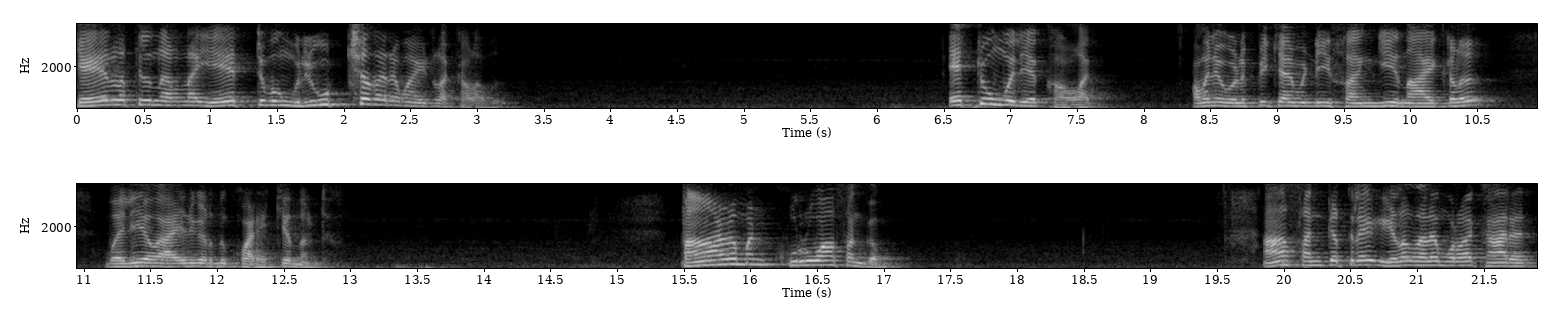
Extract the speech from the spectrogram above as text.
കേരളത്തിൽ നടന്ന ഏറ്റവും രൂക്ഷതരമായിട്ടുള്ള കളവ്. ഏറ്റവും വലിയ കള്ളൻ. അവനെ ഒളിപ്പിക്കാൻ വേണ്ടി സംഘീയ നായ്ക്കൾ വലിയ വായിൽ കിടന്ന് കുരയ്ക്കുന്നുണ്ട്. താഴമൺ കുറുവാ സംഘം. ആ സംഘത്തിലെ ഇളതലമുറക്കാരൻ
